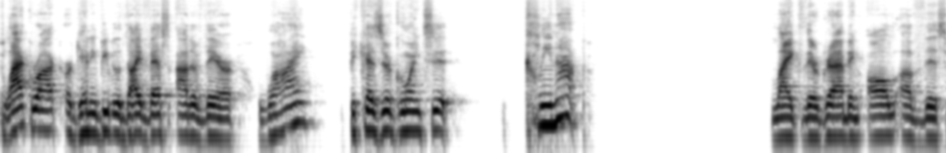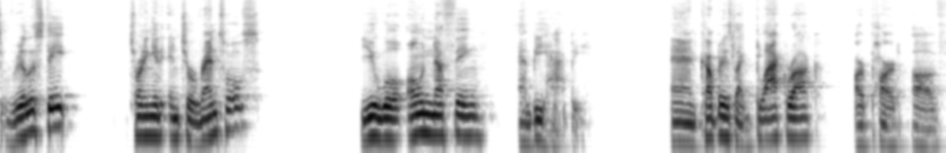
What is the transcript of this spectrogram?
BlackRock are getting people to divest out of there. Why? Because they're going to clean up. Like they're grabbing all of this real estate, turning it into rentals. You will own nothing and be happy. And companies like BlackRock are part of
